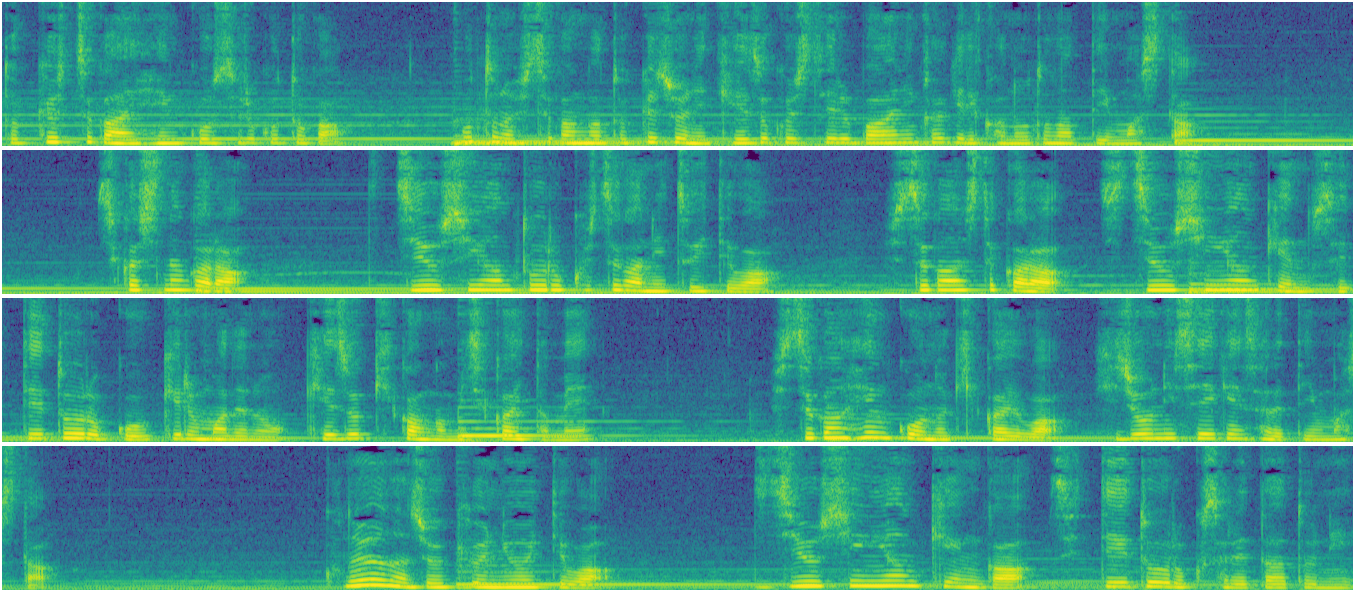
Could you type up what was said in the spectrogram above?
特許出願へ変更することが元の出願が特許庁に継続している場合に限り可能となっていました。しかしながら実用新案登録出願については出願してから実用新案件の設定登録を受けるまでの継続期間が短いため出願変更の機会は非常に制限されていました。このような状況においては実用新案件が設定登録された後に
